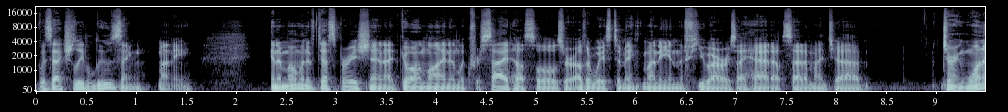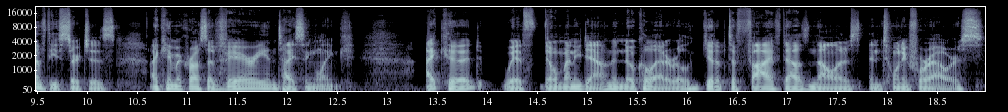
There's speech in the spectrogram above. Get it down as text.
was actually losing money. In a moment of desperation, I'd go online and look for side hustles or other ways to make money in the few hours I had outside of my job. During one of these searches, I came across a very enticing link. I could, with no money down and no collateral, get up to $5,000 in 24 hours.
